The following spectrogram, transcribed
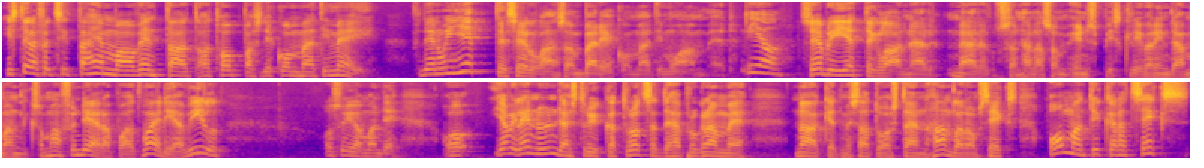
Istället för att sitta hemma och vänta att, att hoppas det kommer till mig. För det är nog jättesällan som berget kommer till Mohammed. Ja. Så jag blir jätteglad när, när sådana som Ynsby skriver in där man liksom har funderat på att vad är det jag vill och så gör man det. Och jag vill ännu understryka, trots att det här programmet Naket med Sato och Stan handlar om sex, om man tycker att sex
